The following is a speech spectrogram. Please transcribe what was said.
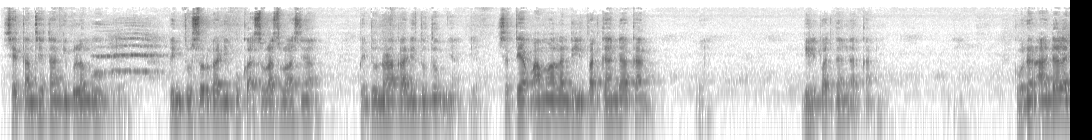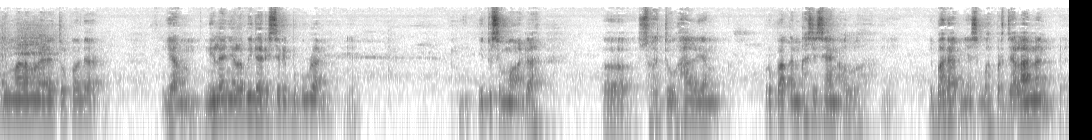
Setan-setan dibelenggu pintu surga dibuka seluas-luasnya. Pintu neraka ditutupnya ya. setiap amalan dilipat gandakan dilipat gandakan. Kemudian ada lagi malam Lailatul Qadar yang nilainya lebih dari seribu bulan. Ya. Itu semua adalah uh, suatu hal yang merupakan kasih sayang Allah. Ya. Ibaratnya sebuah perjalanan. Ya.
